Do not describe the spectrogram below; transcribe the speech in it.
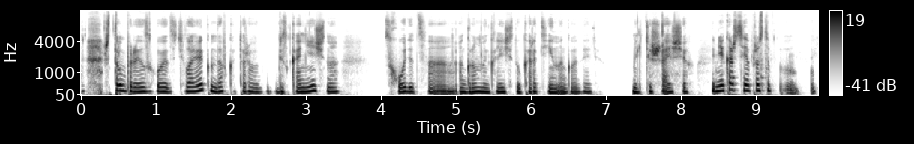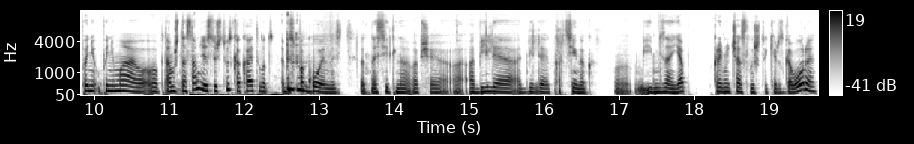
что происходит с человеком, да, в которого бесконечно сходится огромное количество картинок вот этих мельтешащих. Мне кажется, я просто пони- понимаю, потому что на самом деле существует какая-то вот обеспокоенность относительно вообще обилия, обилия картинок. И не знаю, я, по крайней мере, часто слышу такие разговоры,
